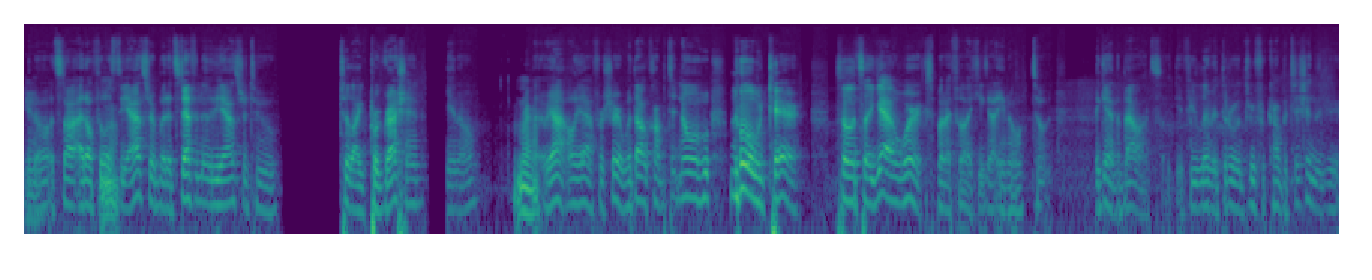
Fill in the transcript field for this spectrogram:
you know it's not i don't feel No. it's the answer but it's definitely the answer to to like progression you know yeah. uh, Yeah, oh yeah, for sure. Without competition, no one who, no one would care. So it's like, yeah, it works, but I feel like you got, you know, to again the balance. Like if you live it through and through for competition, then you're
